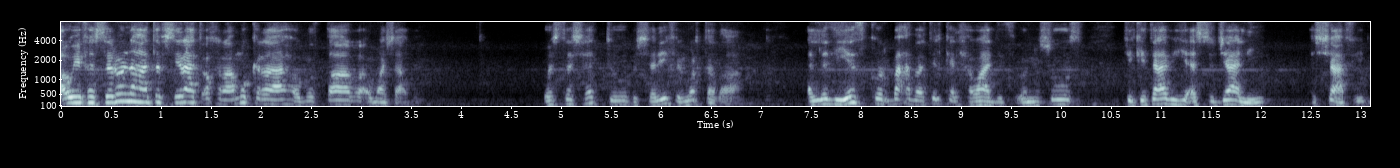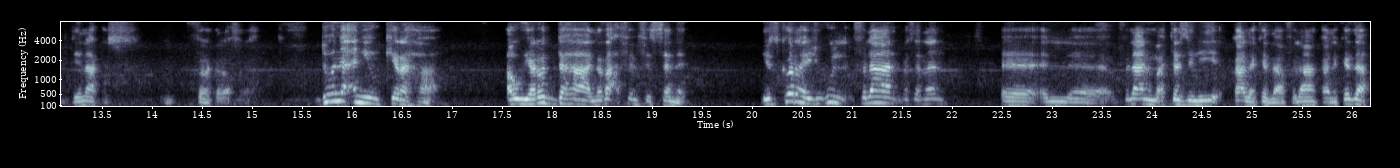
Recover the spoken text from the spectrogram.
أو يفسرونها تفسيرات أخرى مكره أو مضطر أو ما شابه. واستشهدت بالشريف المرتضى الذي يذكر بعض تلك الحوادث والنصوص في كتابه السجالي الشافي يناقش الفرق الأخرى. دون أن ينكرها أو يردها لضعف في السند يذكرها يقول فلان مثلا آه، فلان المعتزلي قال كذا فلان قال كذا.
